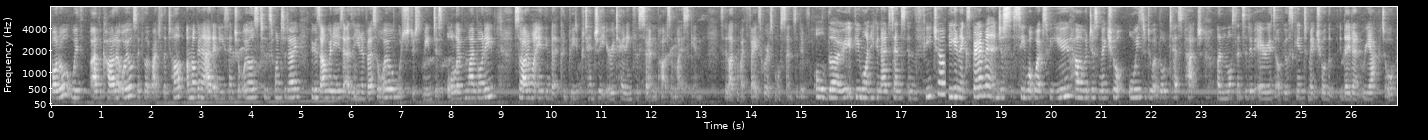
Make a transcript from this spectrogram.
bottle with avocado oil so fill it right to the top. I'm not going to add any essential oils to this one today because I'm going to use it as a universal oil which just means just all over my body. So I don't want anything that could be potentially irritating for certain parts of my skin. So like on my face where it's more sensitive. Although if you want you can add scents in the future. You can experiment and just see what works for you. However just make sure always to do a little test patch on more sensitive areas of your skin to make sure that they don't react or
